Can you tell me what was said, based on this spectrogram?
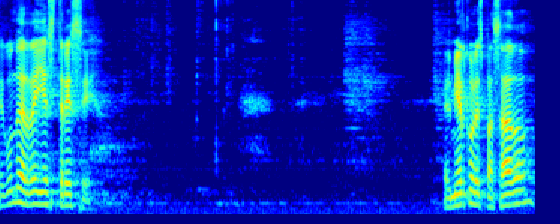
Segunda de Reyes 13. El miércoles pasado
